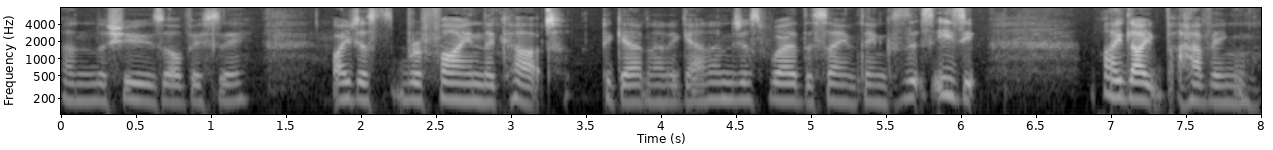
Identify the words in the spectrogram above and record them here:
and the shoes, obviously. I just refine the cut again and again and just wear the same thing because it's easy. I like having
